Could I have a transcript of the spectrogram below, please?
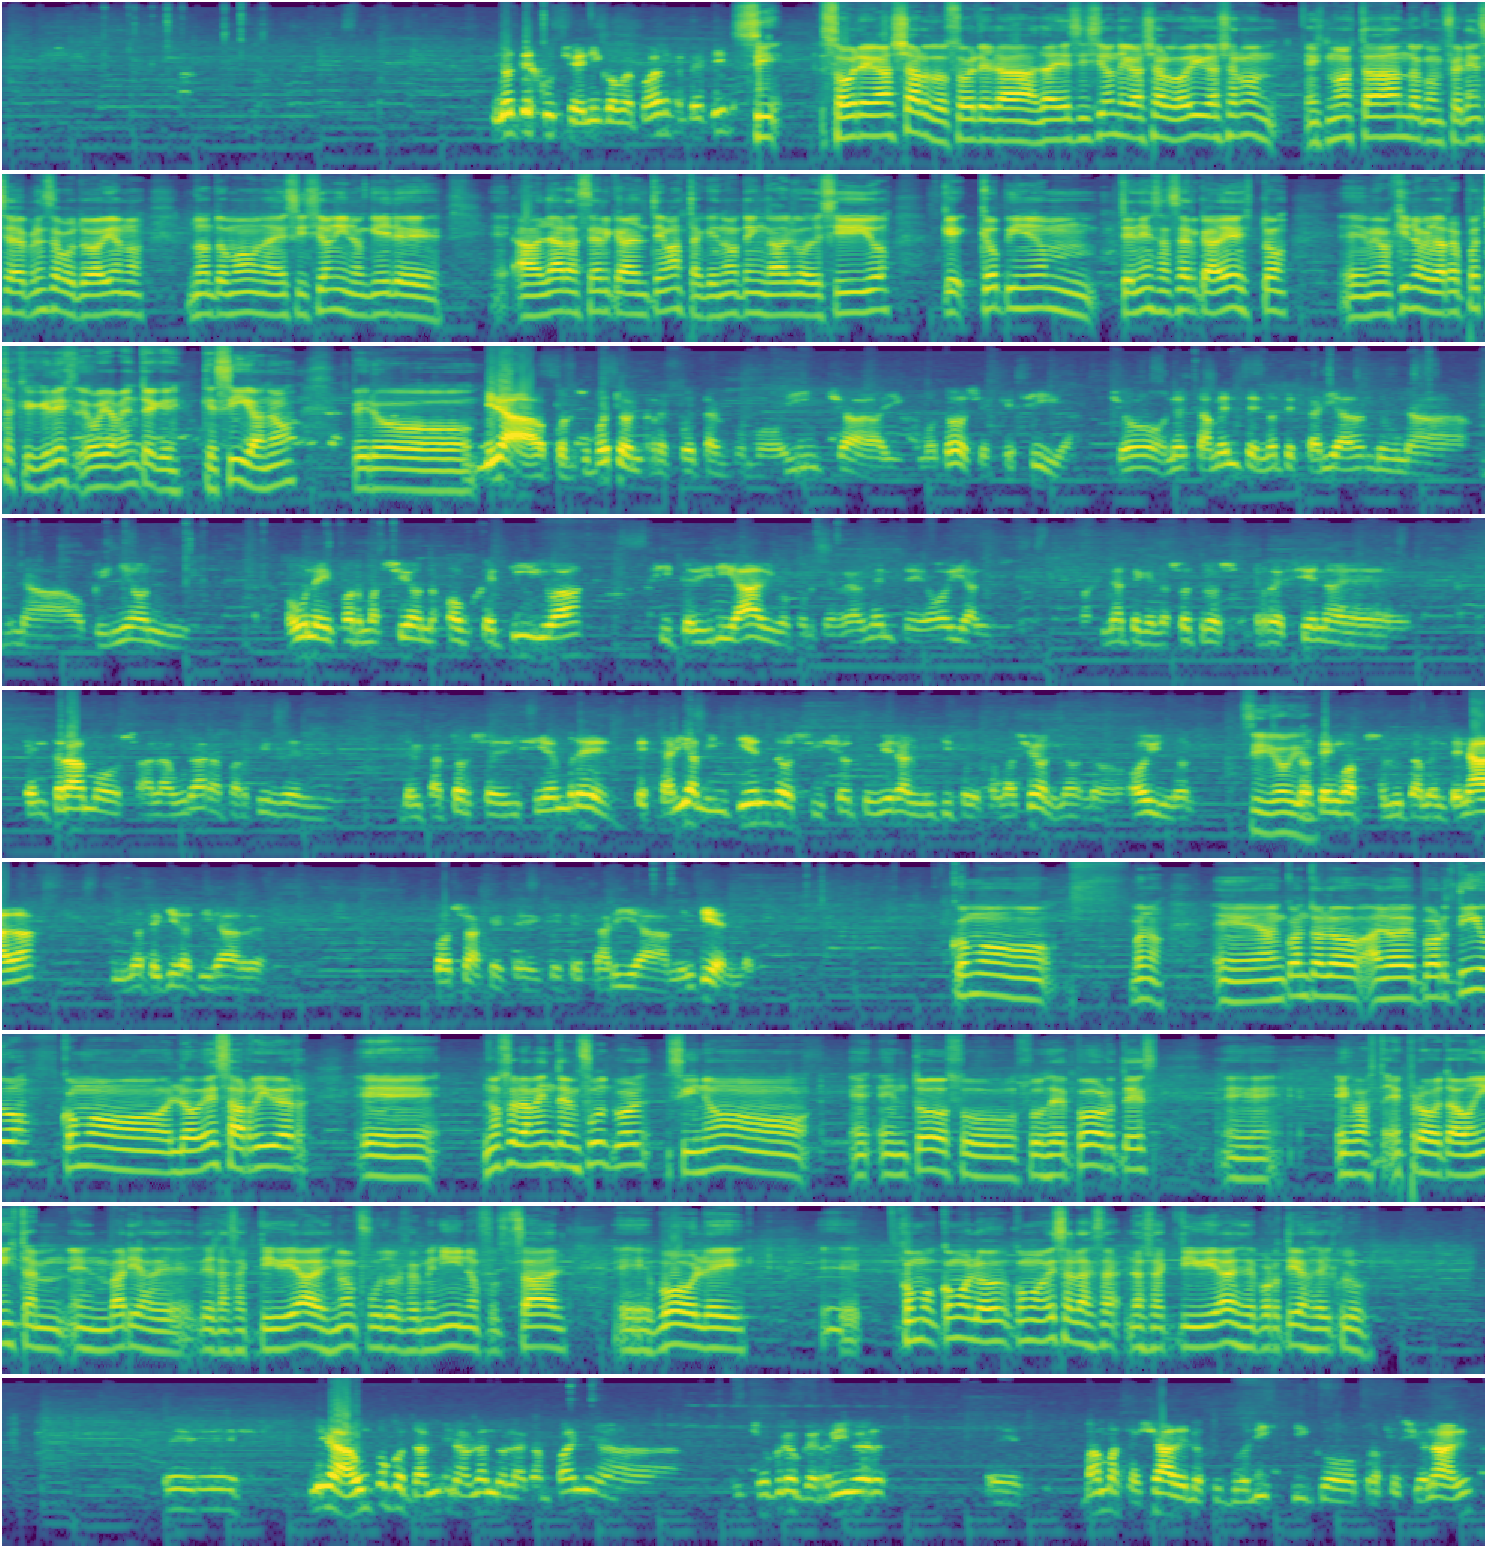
No te escuché, Nico, ¿me podés repetir? Sí, sobre Gallardo, sobre la, decisión de Gallardo. Hoy Gallardo no está dando conferencia de prensa porque todavía no, ha tomado una decisión y no quiere eh, hablar acerca del tema hasta que no tenga algo decidido. ¿Qué, opinión tenés acerca de esto? Eh, me imagino que la respuesta es que querés, obviamente, que, siga, ¿no? Pero... Mira, por supuesto la respuesta como hincha y como todos es que siga. Yo honestamente no te estaría dando una, una opinión o una información objetiva si te diría algo, porque realmente hoy, al, imagínate que nosotros recién eh, entramos a laburar a partir del, 14 de diciembre, te estaría mintiendo si yo tuviera algún tipo de información. No, no, hoy no, no tengo absolutamente nada y no te quiero tirar cosas que te, que te estaría mintiendo. ¿Cómo, bueno, eh, en cuanto a lo, a lo, deportivo, cómo lo ves a River eh, no solamente en fútbol, sino en, todos sus deportes. Eh, es, es, protagonista en, varias de, las actividades, ¿no? Fútbol femenino, futsal, eh, volei. Eh, ¿cómo, lo, ¿Cómo ves a las, las actividades deportivas del club? Eh, mira, un poco también hablando de la campaña, yo creo que River va más allá de lo futbolístico profesional.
